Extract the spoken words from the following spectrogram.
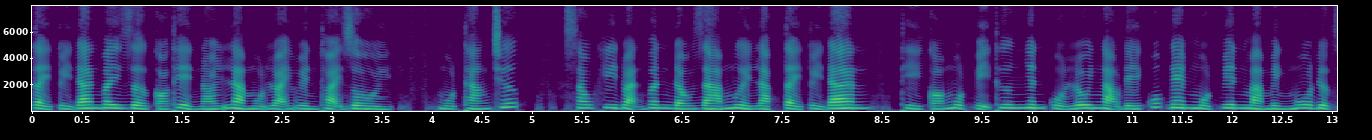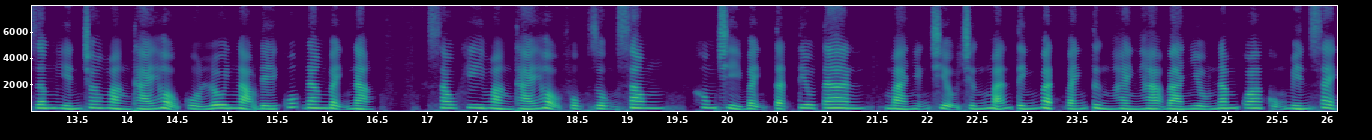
Tẩy tủy đan bây giờ có thể nói là một loại huyền thoại rồi. Một tháng trước, sau khi đoạn vân đấu giá 10 lạp tẩy tủy đan, thì có một vị thương nhân của lôi ngạo đế quốc đem một viên mà mình mua được dâng hiến cho Hoàng Thái Hậu của lôi ngạo đế quốc đang bệnh nặng. Sau khi Hoàng Thái Hậu phục dụng xong, không chỉ bệnh tật tiêu tan, mà những triệu chứng mãn tính vặt vánh từng hành hạ bà nhiều năm qua cũng biến sạch.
